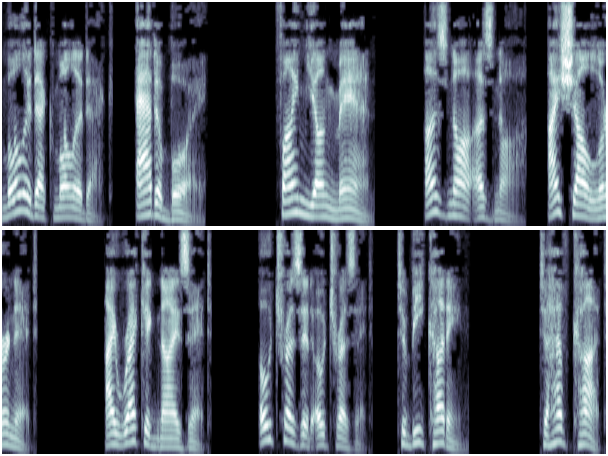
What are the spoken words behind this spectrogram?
molodek molodek, attaboy, fine young man, uzna uzna, I shall learn it, I recognize it, otrezit otrezit, to be cutting. To have cut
